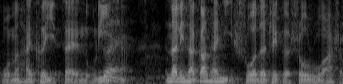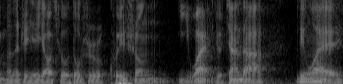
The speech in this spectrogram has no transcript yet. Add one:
我们还可以再努力一下。那 Lisa，刚才你说的这个收入啊什么的这些要求，都是魁省以外，就加拿大另外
